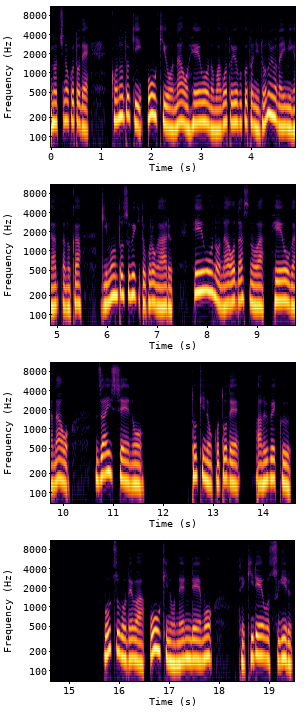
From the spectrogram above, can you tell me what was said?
後のことで、この時王期をなお平王の孫と呼ぶことにどのような意味があったのか疑問とすべきところがある。平王の名を出すのは平王がなお財政の時のことであるべく没後では王期の年齢も適齢を過ぎる。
